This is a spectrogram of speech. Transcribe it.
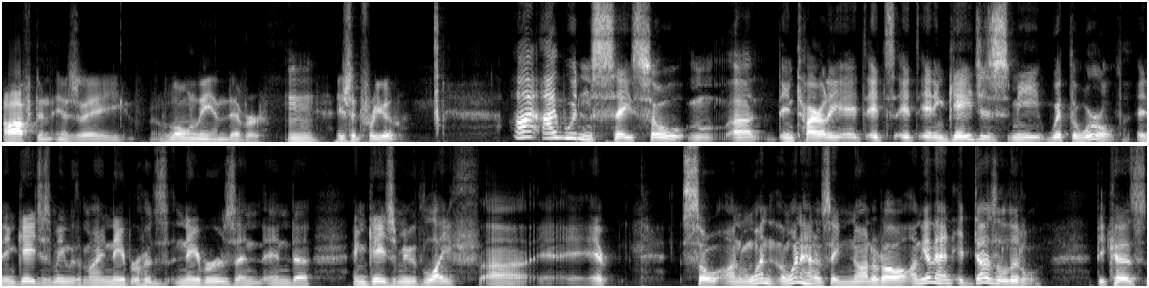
often is a lonely endeavor. Mm. Is it for you? I, I wouldn't say so mm, uh, entirely. It, it's, it, it engages me with the world. It engages me with my neighborhoods, neighbors, and, and uh, engages me with life. Uh, it, so on one, the one hand, I would say not at all. On the other hand, it does a little because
